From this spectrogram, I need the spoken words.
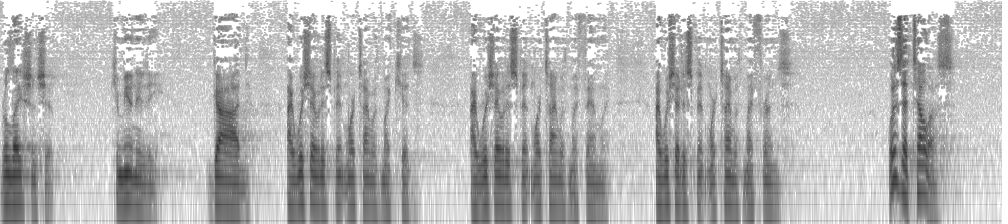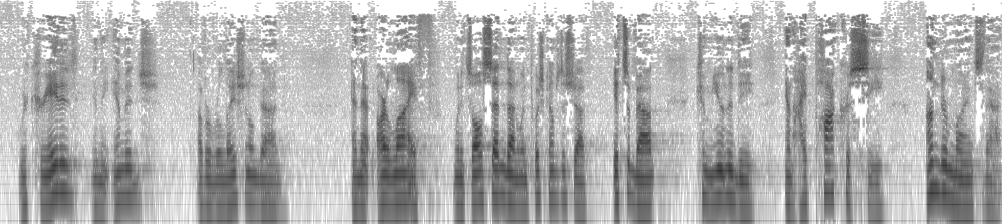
relationship, community, God. I wish I would have spent more time with my kids. I wish I would have spent more time with my family. I wish I'd have spent more time with my friends. What does that tell us? We're created in the image of a relational God and that our life, when it's all said and done, when push comes to shove, it's about community, and hypocrisy undermines that.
